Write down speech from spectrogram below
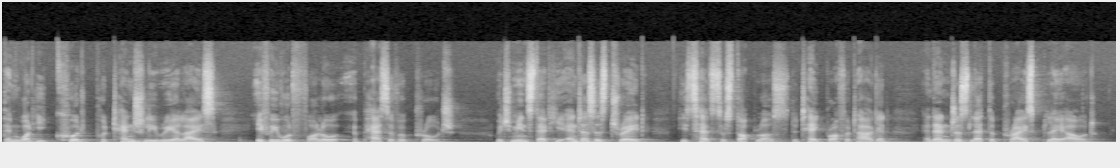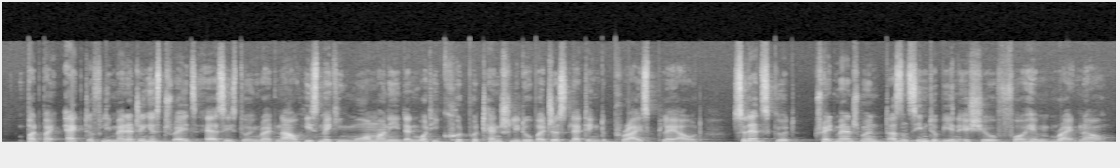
than what he could potentially realize if he would follow a passive approach which means that he enters his trade, he sets the stop loss, the take profit target, and then just let the price play out. But by actively managing his trades, as he's doing right now, he's making more money than what he could potentially do by just letting the price play out. So that's good. Trade management doesn't seem to be an issue for him right now.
